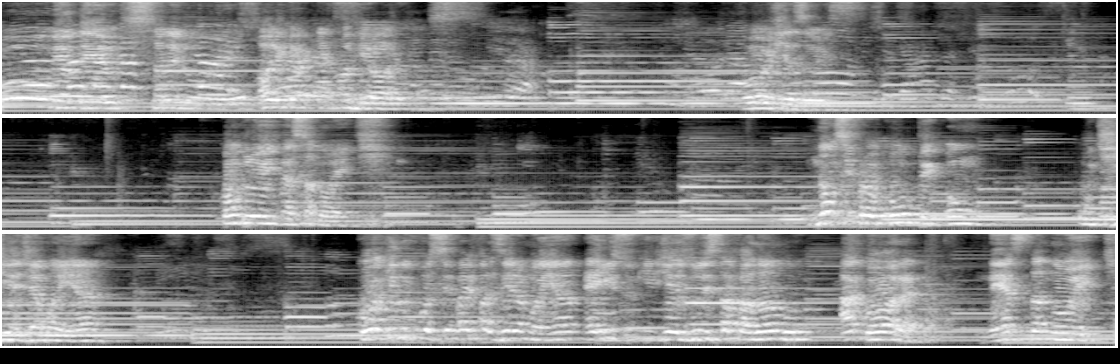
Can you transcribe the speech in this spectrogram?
Oh, meu Deus. Aleluia. Olha que aqui é nove horas. Oh, Jesus. Concluindo nessa noite. Não se preocupe com o dia de amanhã. Com aquilo que você vai fazer amanhã, é isso que Jesus está falando agora, nesta noite,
